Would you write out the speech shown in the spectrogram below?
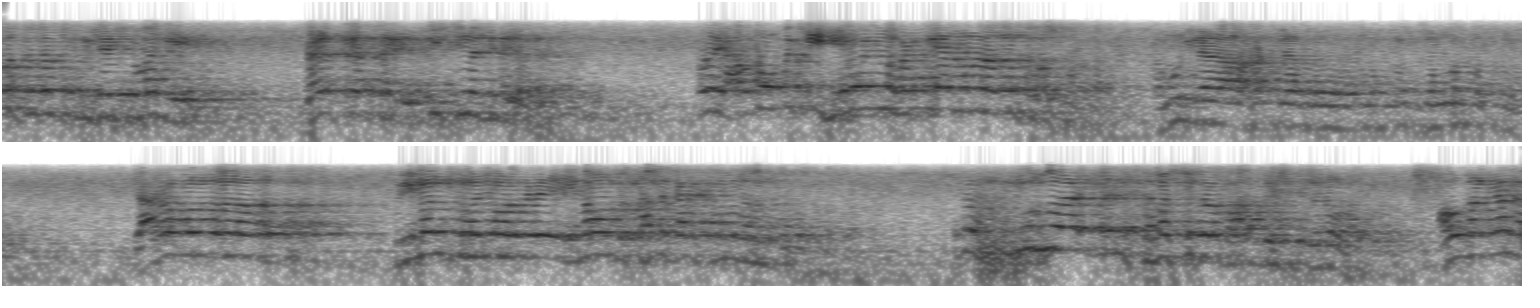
ಪತ್ರದಲ್ಲಿ ವಿಶೇಷವಾಗಿ ಬೆಳಕಿರ್ತಾರೆ ಇತ್ತೀಚಿನ ದಿನಗಳಲ್ಲಿ. ಯಾವುದೋ ಬಗ್ಗೆ ಹೀರೋಯಿನ್ ಹೊಟ್ಟೆ ಅನ್ನೋದು ಅದನ್ನು ತೋರಿಸ್ತಾರೆ ಅಮೂಲ್ಯ ಹೊಟ್ಟೆ ಅದು ಜನ್ಮ ಕೊಟ್ಟು ಯಾರೋ ಒಂದು ಶ್ರೀಮಂತ ಮನೆ ಒಳಗಡೆ ಏನೋ ಒಂದು ಸಣ್ಣ ಕಾರ್ಯಕ್ರಮ ನನಗೆ ತೋರಿಸ್ತಾರೆ ಸಮಸ್ಯೆಗಳ ಭಾರತ ದೇಶದಲ್ಲಿರೋ ಅವುಗಳನ್ನ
